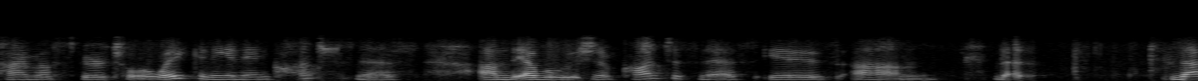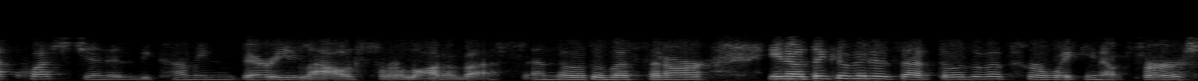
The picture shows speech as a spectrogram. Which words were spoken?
time of spiritual awakening and consciousness, um, the evolution of consciousness is um, that that question is becoming very loud for a lot of us. And those of us that are, you know, think of it as that those of us who are waking up first,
